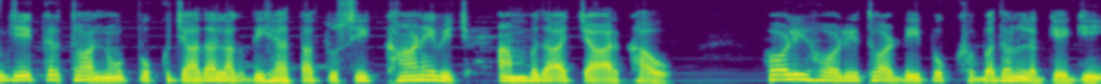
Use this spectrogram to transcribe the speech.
ਜੇਕਰ ਤੁਹਾਨੂੰ ਭੁੱਖ ਜ਼ਿਆਦਾ ਲੱਗਦੀ ਹੈ ਤਾਂ ਤੁਸੀਂ ਖਾਣੇ ਵਿੱਚ ਅੰਬ ਦਾ ਅਚਾਰ ਖਾਓ। ਹੌਲੀ-ਹੌਲੀ ਤੁਹਾਡੀ ਭੁੱਖ ਵਧਣ ਲੱਗੇਗੀ।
